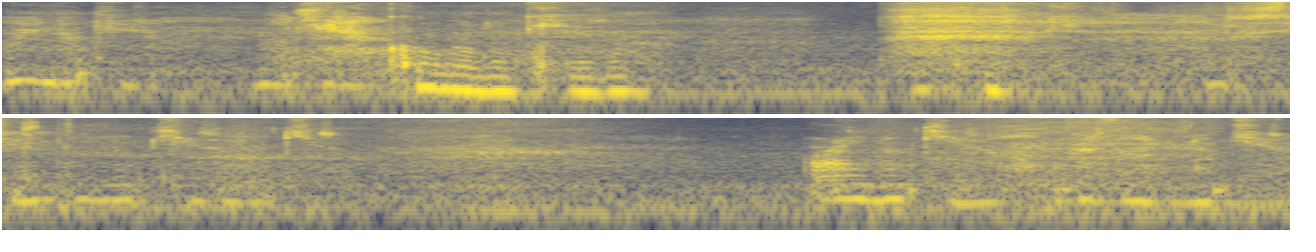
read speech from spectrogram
Ay, no quiero, no quiero. ¿Cómo no quiero? Lo siento, no quiero, no quiero. Ay, no quiero, perdón, no quiero.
